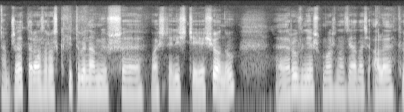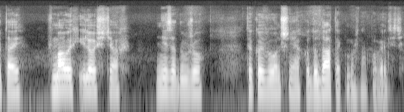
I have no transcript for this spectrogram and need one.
Dobrze, teraz rozkwitły nam już e, właśnie liście jesionu. E, Również można zjadać, ale tutaj w małych ilościach, nie za dużo, tylko i wyłącznie jako dodatek można powiedzieć.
